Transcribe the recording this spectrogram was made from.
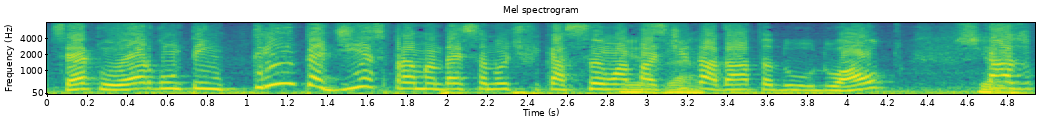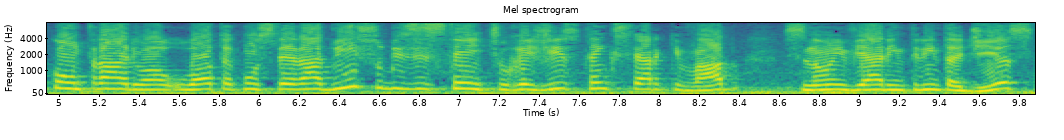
certo? O órgão tem 30 dias para mandar essa notificação a partir Exato. da data do, do auto. Sim. Caso contrário, o auto é considerado insubsistente, o registro tem que ser arquivado, se não enviar em 30 dias.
